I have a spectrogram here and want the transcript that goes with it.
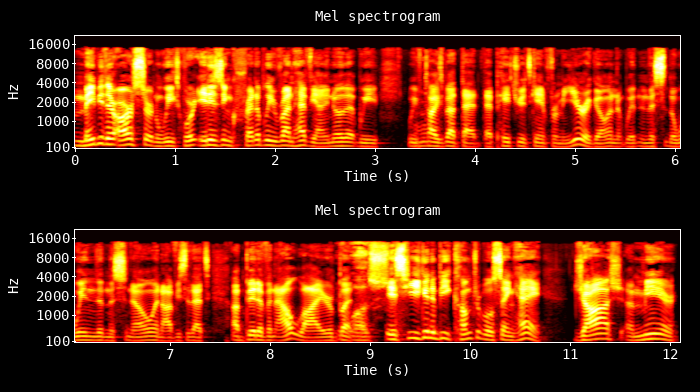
maybe there are certain weeks where it is incredibly run heavy. I know that we we've mm-hmm. talked about that that Patriots game from a year ago, and with the, the wind and the snow, and obviously that's a bit of an outlier. But is he going to be comfortable saying, "Hey, Josh, Ameer,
